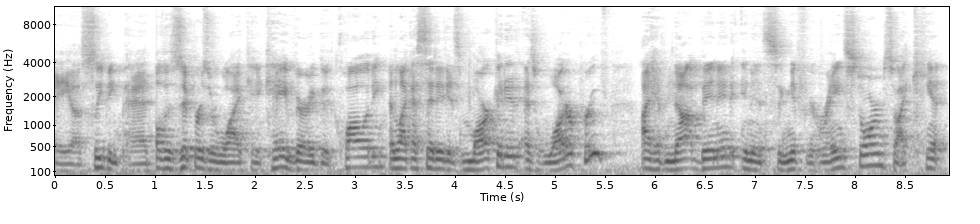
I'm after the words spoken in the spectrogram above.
a uh, sleeping pad. All the zippers are YKK, very good quality. And like I said, it is marketed as waterproof. I have not been in in a significant rainstorm, so I can't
